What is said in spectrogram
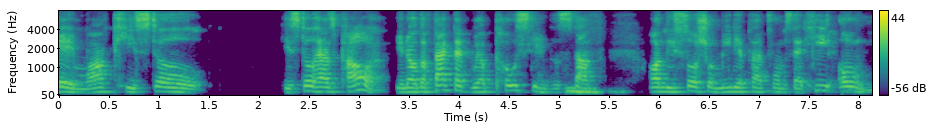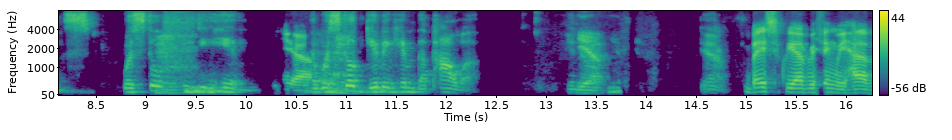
day, Mark, he still he still has power. You know, the fact that we're posting the stuff on these social media platforms that he owns, we're still Mm. feeding him Yeah. and we're still giving him the power. you know? Yeah. Yeah. Basically, everything we have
